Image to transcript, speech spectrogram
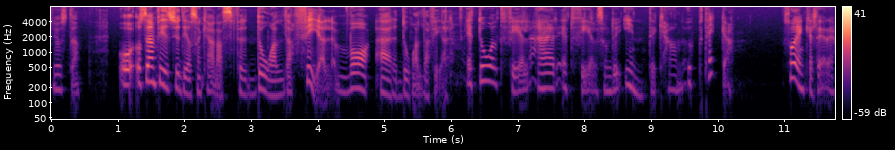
just det. Och, och sen finns ju det som kallas för dolda fel. Vad är dolda fel? Ett dolt fel är ett fel som du inte kan upptäcka. Så enkelt är det.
